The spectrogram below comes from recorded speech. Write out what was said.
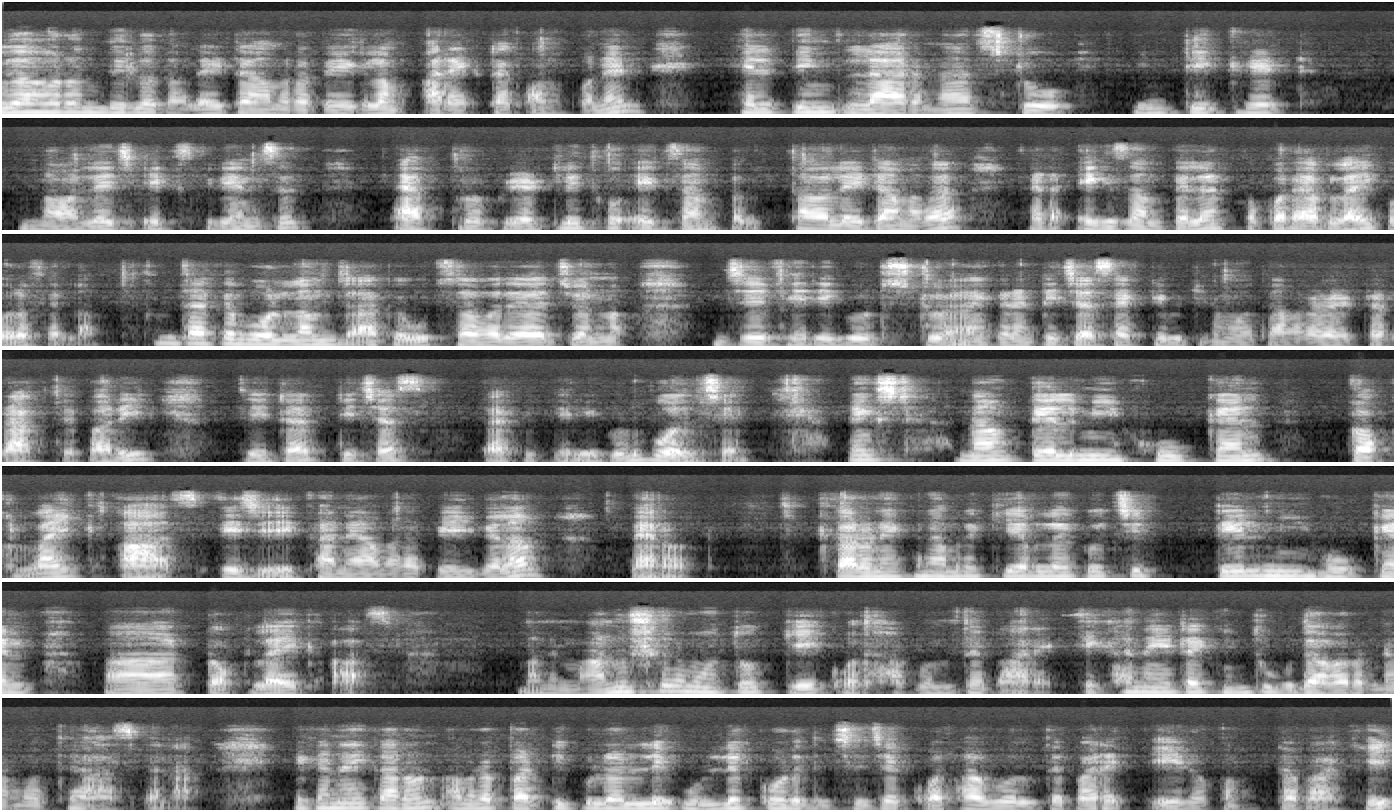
উদাহরণ দিল, তাহলে এটা আমরা পেয়ে গেলাম আরেকটা component helping learners to integrate knowledge experiences appropriately through example তাহলে এটা আমরা একটা এক্সাম্পলের উপর অ্যাপ্লাই করে ফেললাম। তাকে বললাম তাকে উৎসাহ দেওয়ার জন্য যে ভেরি গুড স্টুডেন্ট এখানে টিচার্স অ্যাক্টিভিটির মধ্যে আমরা এটা রাখতে পারি, যেটা টিচার্স তাকে ভেরি গুড বলছে। Next now tell me who can talk like us এই যে এখানে আমরা পেয়ে গেলাম প্যারট কারণ এখানে আমরা কি অ্যাপ্লাই করছি? Tell me who can talk like us মানে মানুষের মতো কে কথা বলতে পারে। এখানে এটা কিন্তু উদাহরণের মধ্যে আসবে না। এখানে কারণ আমরা পার্টিকুলারলি উল্লেখ করে দিচ্ছি যে কথা বলতে পারে এইরকম একটা পাখি।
